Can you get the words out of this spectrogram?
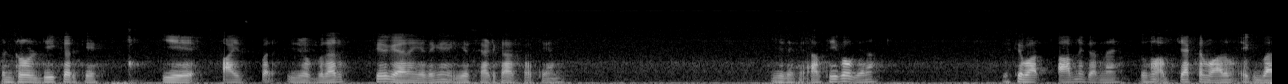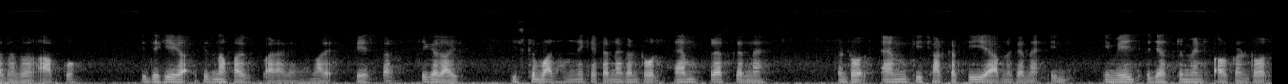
कंट्रोल डी करके ये आइज़ पर जो ब्लर फिर गया ना ये देखें, ये सेट कर सकते हैं ये देखें, अब ठीक हो गया ना? इसके बाद आपने करना है। दोस्तों, अब चेक करवा दूँ, एक बार मैं आपको। ये देखिएगा कितना फ़र्क पड़ा गया हमारे फेस पर। ठीक है गाइस इसके बाद हमने क्या करना है? कंट्रोल एम प्रेस करना है। कंट्रोल एम की शॉर्टकट ही है आपने करना है। इमेज एडजस्टमेंट और कंट्रोल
